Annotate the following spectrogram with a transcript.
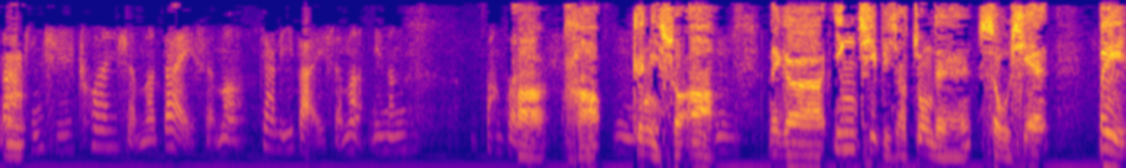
那嗯平时穿什么、戴什么、家里摆什么，您能帮我？啊，好嗯，跟你说啊，嗯。那个阴气比较重的人，首先背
